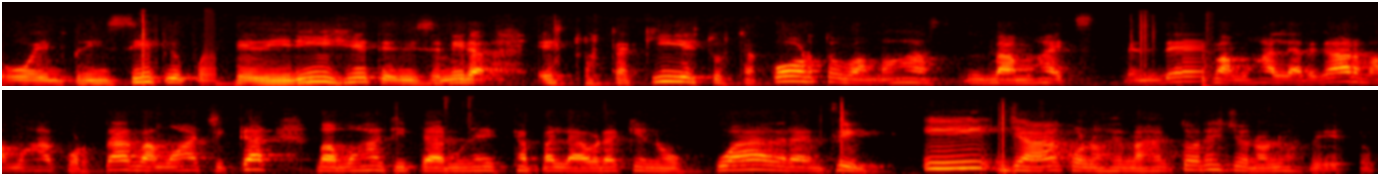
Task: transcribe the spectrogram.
o en principio, pues te dirige, te dice, mira, esto está aquí, esto está corto, vamos a, vamos a extender, vamos a alargar, vamos a cortar, vamos a achicar, vamos a quitar esta palabra que no cuadra, en fin. Y ya con los demás actores yo no los veo.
